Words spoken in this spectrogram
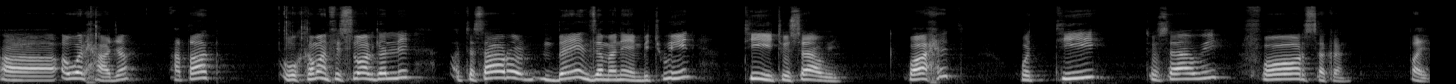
آه أول حاجة أعطاك وكمان في السؤال قال لي التسارع بين زمنين between t تساوي واحد وال t تساوي four second طيب.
